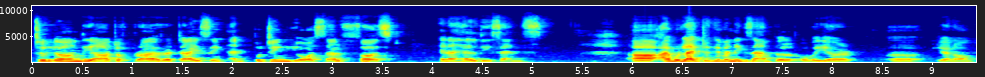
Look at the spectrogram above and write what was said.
to learn the art of prioritizing and putting yourself first in a healthy sense. Uh, I would like to give an example over here. Uh, you know,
